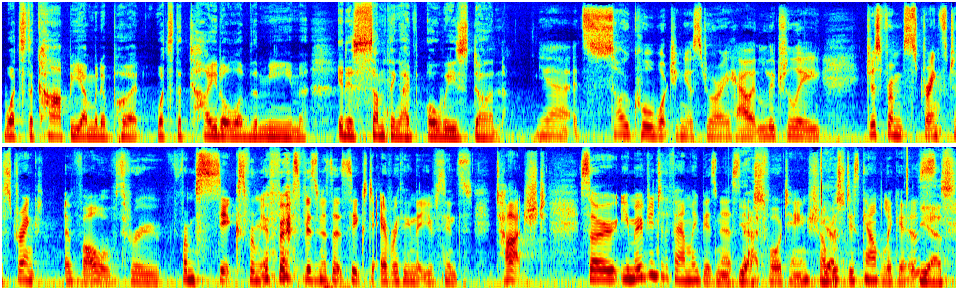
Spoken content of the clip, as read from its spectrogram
What's the copy I'm gonna put? What's the title of the meme? It is something I've always done. Yeah, it's so cool watching your story, how it literally just from strength to strength evolve through from six, from your first business at six to everything that you've since touched. So you moved into the family business Yes. at 14, Shoppers Yes. Discount Liquors. Yes.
